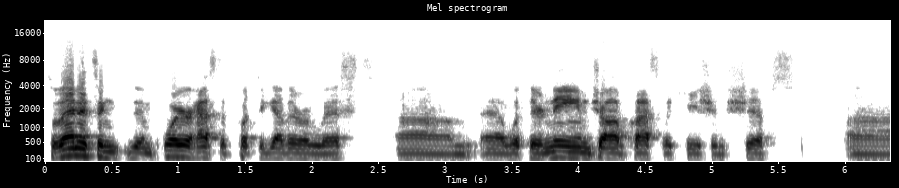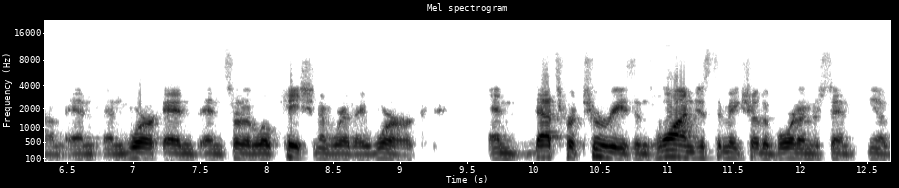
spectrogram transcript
So then it's the employer has to put together a list um, uh, with their name, job classification, shifts, um, and and work and and sort of location of where they work. And that's for two reasons. One, just to make sure the board understands, you know,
